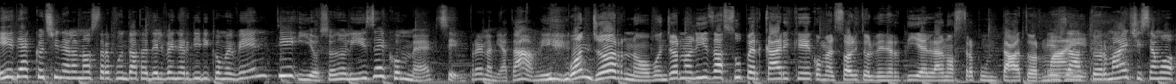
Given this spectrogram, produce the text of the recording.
Ed eccoci nella nostra puntata del venerdì di Come 20. Io sono Lisa e con me sempre la mia Tami. Buongiorno, buongiorno Lisa, super cariche come al solito il venerdì è la nostra puntata ormai. Esatto, ormai ci siamo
